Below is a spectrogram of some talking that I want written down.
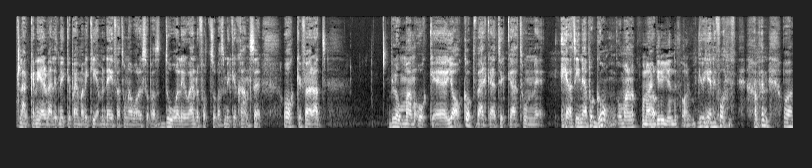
klankar ner väldigt mycket på Emma Wikén. Men det är för att hon har varit så pass dålig och ändå fått så pass mycket chanser. Och för att Blomman och eh, Jakob verkar tycka att hon hela tiden är på gång. Och man, Hon har en gryende form. gryende form. Ja, men, och,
